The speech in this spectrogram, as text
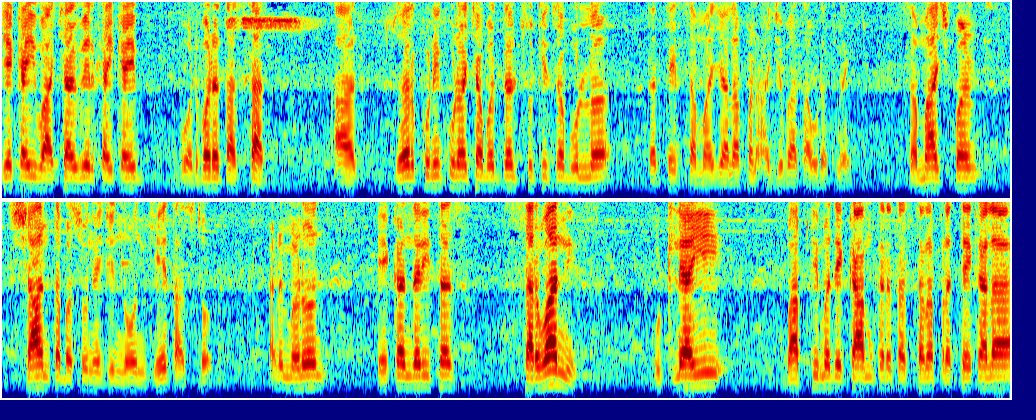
जे काही वाचाळवीर काही काही बडबडत असतात आज जर कुणी कुणाच्याबद्दल चुकीचं बोललं तर ते समाजाला पण अजिबात आवडत नाही. समाज पण शांत बसून ह्याची नोंद घेत असतो. आणि म्हणून एकंदरीतच सर्वांनीच कुठल्याही बाबतीमध्ये काम करत असताना प्रत्येकाला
